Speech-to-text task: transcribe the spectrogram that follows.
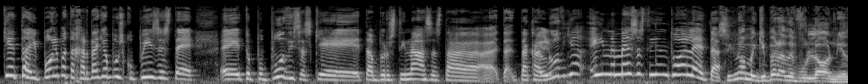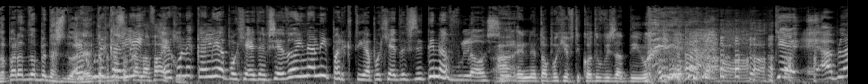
και τα υπόλοιπα τα χαρτάκια που σκουπίζεστε, ε, το ποπούδι σας και τα μπροστινά σας, τα, τα, τα καλούδια, είναι μέσα στην τουαλέτα. Συγγνώμη, εκεί πέρα δεν βουλώνει. Εδώ πέρα δεν τα πετάς στην τουαλέτα. Τα Έχουν πετάς στο καλή, καλαθάκι. έχουνε καλή αποχέτευση. Εδώ είναι ανύπαρκτη η αποχέτευση. Τι να βουλώσει; Α, είναι το αποχευτικό του Βυζαντίου. και ε, απλά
